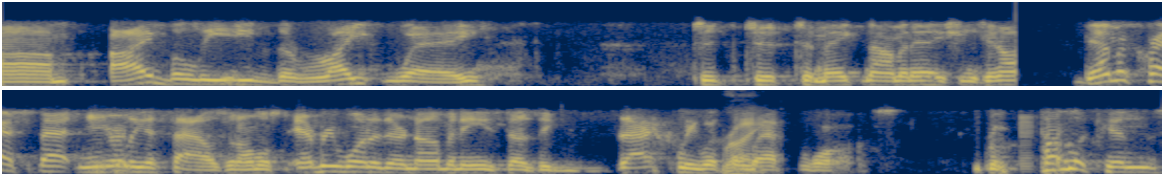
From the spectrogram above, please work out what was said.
Um, I believe the right way to, to, to make nominations. You know, Democrats bat nearly a thousand. Almost every one of their nominees does exactly what right. the left wants. Republicans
